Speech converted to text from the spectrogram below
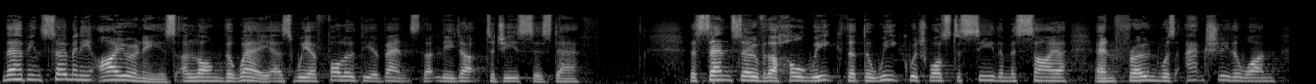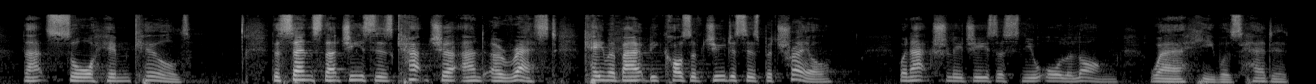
And there have been so many ironies along the way as we have followed the events that lead up to Jesus' death. The sense over the whole week that the week which was to see the Messiah enthroned was actually the one that saw him killed. The sense that Jesus' capture and arrest came about because of Judas's betrayal when actually Jesus knew all along where he was headed.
